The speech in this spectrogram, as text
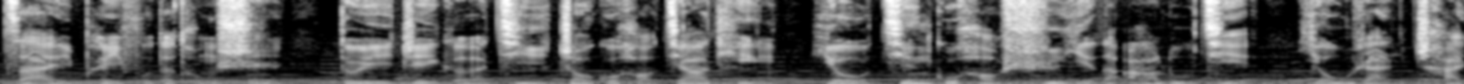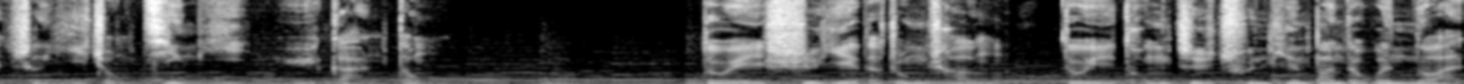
在佩服的同时，对这个既照顾好家庭又兼顾好事业的阿露姐，油然产生一种敬意与感动。对事业的忠诚，对同志春天般的温暖，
